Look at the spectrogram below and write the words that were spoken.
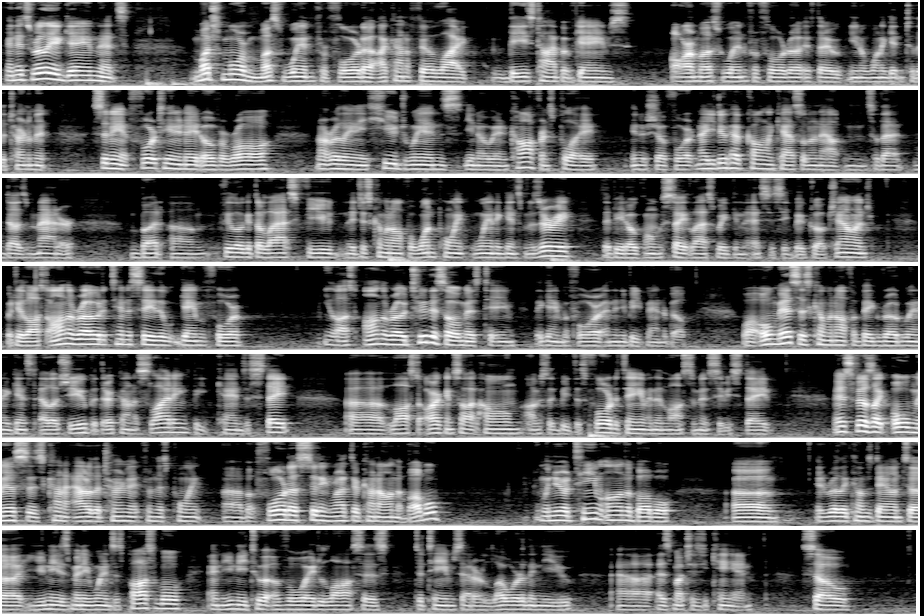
And it's really a game that's much more must win for Florida. I kind of feel like these type of games are must win for Florida if they you know want to get into the tournament. Sitting at 14 and 8 overall, not really any huge wins you know in conference play in a show for it. Now you do have Colin Castleton out, and so that does matter. But um, if you look at their last few, they're just coming off a one point win against Missouri. They beat Oklahoma State last week in the SEC Big 12 Challenge. But you lost on the road at Tennessee the game before. You lost on the road to this Ole Miss team the game before, and then you beat Vanderbilt. While Ole Miss is coming off a big road win against LSU, but they're kind of sliding, beat Kansas State, uh, lost to Arkansas at home, obviously beat this Florida team, and then lost to Mississippi State. It just feels like Ole Miss is kind of out of the tournament from this point, uh, but Florida's sitting right there kind of on the bubble. When you're a team on the bubble, uh, it really comes down to you need as many wins as possible, and you need to avoid losses to teams that are lower than you uh, as much as you can. So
